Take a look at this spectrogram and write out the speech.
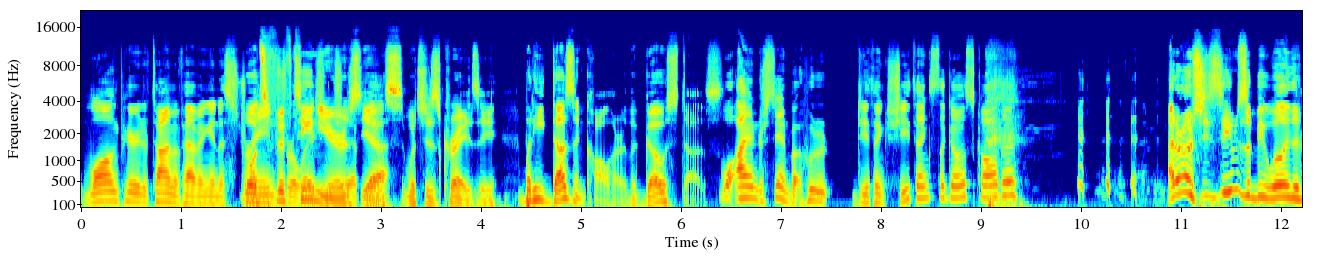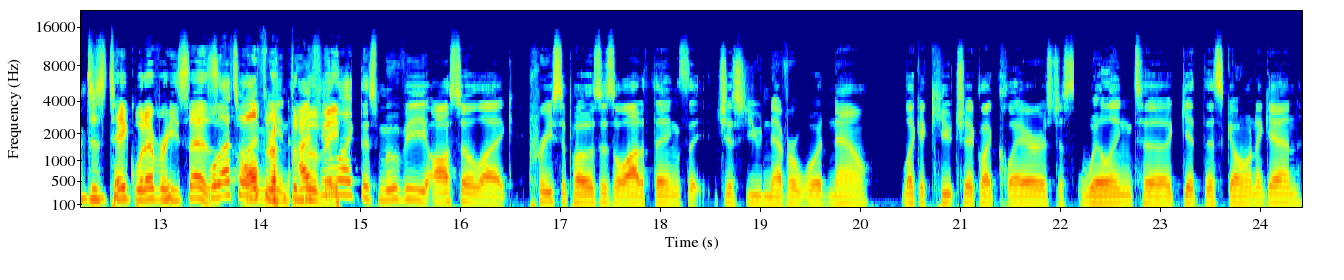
long period of time of having an well, estranged it's 15 years, relationship. Yeah. yes, which is crazy. But he doesn't call her. The ghost does. Well, I understand, but who do you think she thinks the ghost called her? I don't know. She seems to be willing to just take whatever he says. well, that's what all I throughout mean. I feel like this movie also like presupposes a lot of things that just you never would now. Like a cute chick like Claire is just willing to get this going again.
